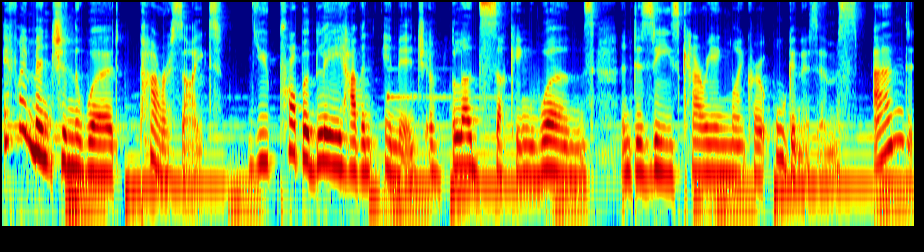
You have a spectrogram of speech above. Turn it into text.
If I mention the word parasite, you probably have an image of blood sucking worms and disease carrying microorganisms. And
